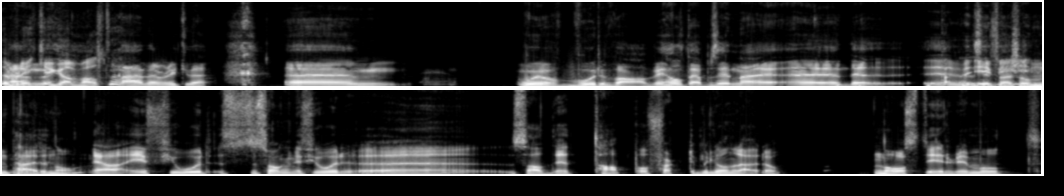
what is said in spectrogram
Det blir ikke gammelt. det. Nei, det blir ikke det. Ehm, hvor, hvor var vi, holdt jeg på å si? Nei, eh, det, eh, Situasjonen per nå. Ja, i fjor, sesongen i fjor eh, så hadde de et tap på 40 millioner euro. Nå styrer de mot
